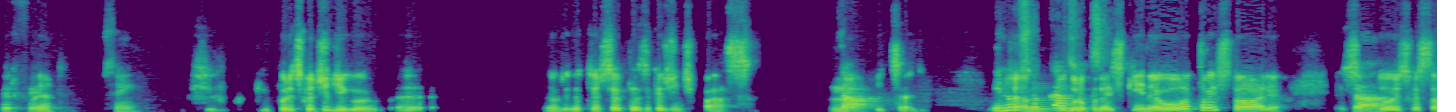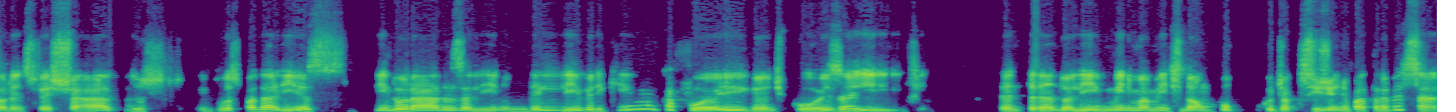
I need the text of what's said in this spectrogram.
Perfeito, né? sim. Por isso que eu te digo, é, eu tenho certeza que a gente passa na tá. pizzaria. E no, Já no caso, grupo da esquina é outra história. São tá. dois restaurantes fechados e duas padarias penduradas ali num delivery que nunca foi grande coisa e, enfim, tentando ali minimamente dar um pouco de oxigênio para atravessar.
